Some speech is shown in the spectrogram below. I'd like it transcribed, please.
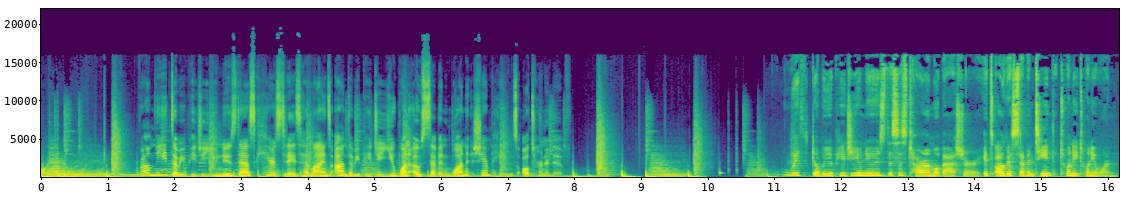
morning's news. From the WPGU News Desk, here's today's headlines on WPGU 1071 Champaign's Alternative. With WPGU News, this is Tara Mobasher. It's August 17th, 2021.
